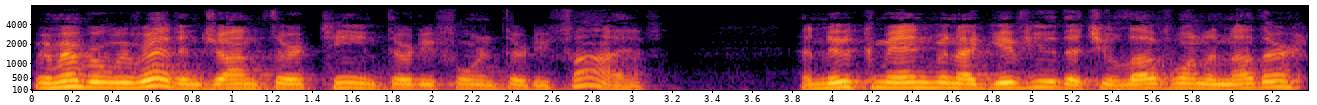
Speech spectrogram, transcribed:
Remember, we read in John 13, 34 and 35, A new commandment I give you that you love one another.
